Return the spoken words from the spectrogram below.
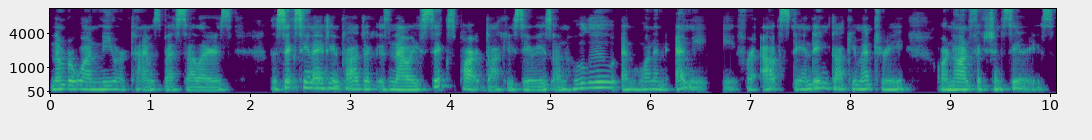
number one New York Times bestsellers. The 1619 Project is now a six-part docuseries on Hulu and won an Emmy for Outstanding Documentary or Nonfiction Series.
